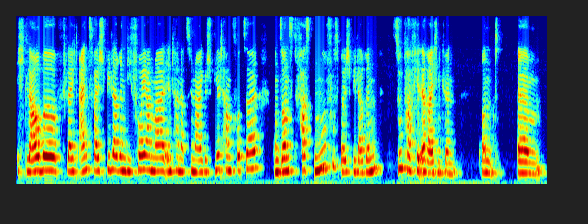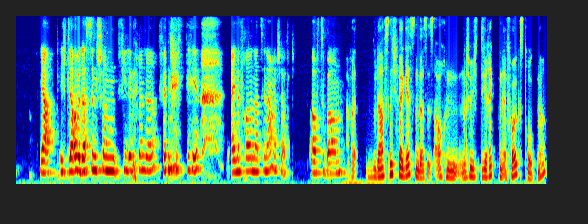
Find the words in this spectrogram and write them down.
ich glaube, vielleicht ein, zwei Spielerinnen, die vorher mal international gespielt haben, Futsal, und sonst fast nur Fußballspielerinnen, super viel erreichen können. Und ähm, ja, ich glaube, das sind schon viele Gründe für den DFB, eine Frauennationalmannschaft aufzubauen. Aber du darfst nicht vergessen, das ist auch ein, natürlich direkt ein Erfolgsdruck. Ne?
